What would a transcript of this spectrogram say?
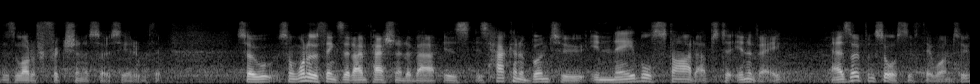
There's a lot of friction associated with it. So, so one of the things that I'm passionate about is, is how can Ubuntu enable startups to innovate as open source if they want to,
